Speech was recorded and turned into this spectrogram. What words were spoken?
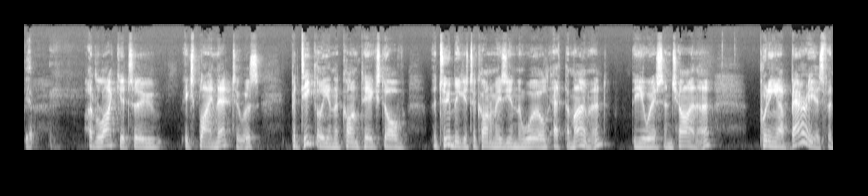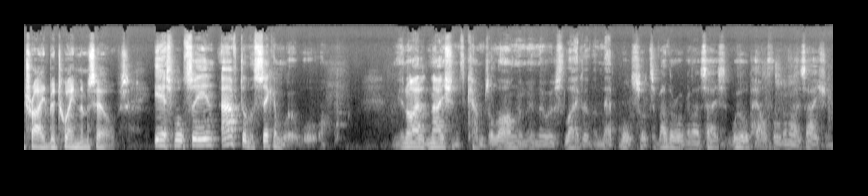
yep. I'd like you to explain that to us, particularly in the context of the two biggest economies in the world at the moment, the US and China, putting up barriers for trade between themselves. Yes, well, see, after the Second World War, United Nations comes along, and then there was later than that all sorts of other organisations, World Health Organisation,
